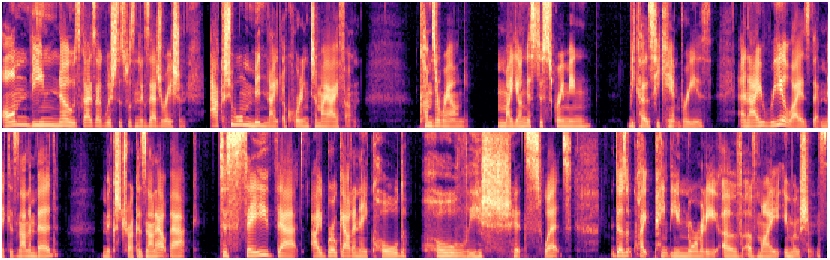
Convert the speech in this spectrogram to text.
on the nose, guys, I wish this was an exaggeration. Actual midnight according to my iPhone comes around my youngest is screaming because he can't breathe. And I realize that Mick is not in bed. Mick's truck is not out back. To say that I broke out in a cold, holy shit sweat doesn't quite paint the enormity of, of my emotions.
